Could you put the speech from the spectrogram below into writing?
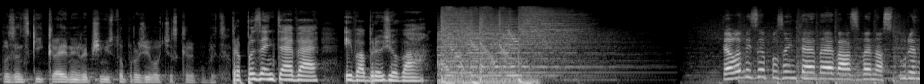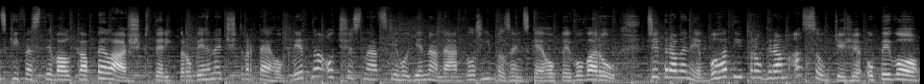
Plzeňský kraj je nejlepší místo pro život v České republice. Pro Plzeň TV Iva Brožová. Televize Plzeň TV vás zve na studentský festival Kapeláš, který proběhne 4. května od 16 hodin na nádvoří plzeňského pivovaru. Připraven je bohatý program a soutěže o pivo.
